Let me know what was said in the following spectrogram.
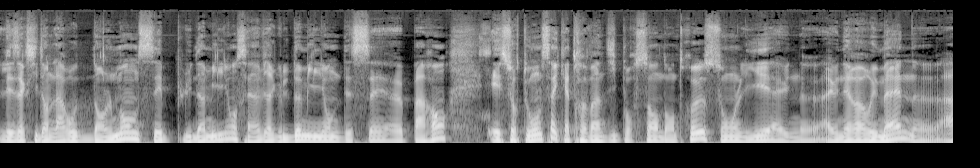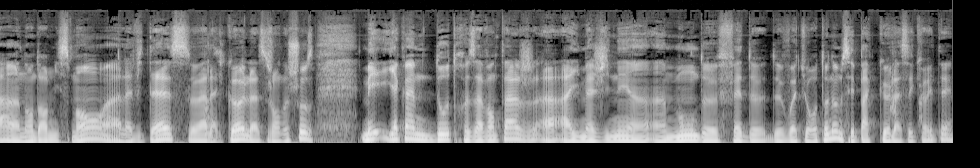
les, accidents de la route dans le monde, c'est plus d'un million, c'est 1,2 million de décès euh, par an. Et surtout, on le sait, 90% d'entre eux sont liés à une, à une erreur humaine, euh, à un endormissement, à la vitesse, à l'alcool, à ce genre de choses. Mais il y a quand même d'autres avantages à, à imaginer un, un, monde fait de, de voitures autonomes. C'est pas que la sécurité.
